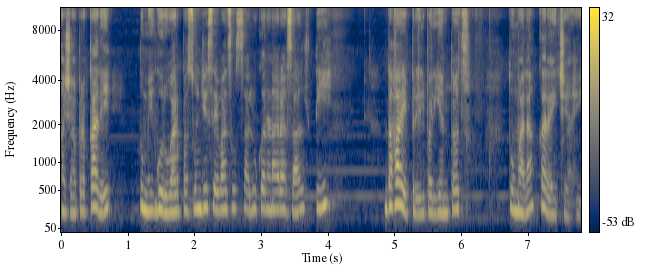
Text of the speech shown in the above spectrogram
अशा प्रकारे तुम्ही गुरुवारपासून जी सेवा चालू करणार असाल ती दहा एप्रिलपर्यंतच तुम्हाला करायची आहे.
